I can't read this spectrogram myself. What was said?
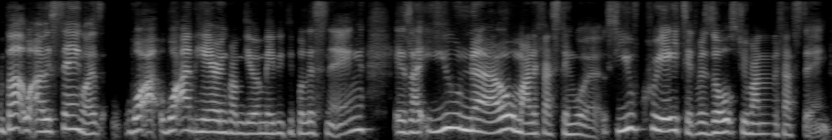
but what I was saying was what what I'm hearing from you and maybe people listening is like you know manifesting works. You've created results through manifesting.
